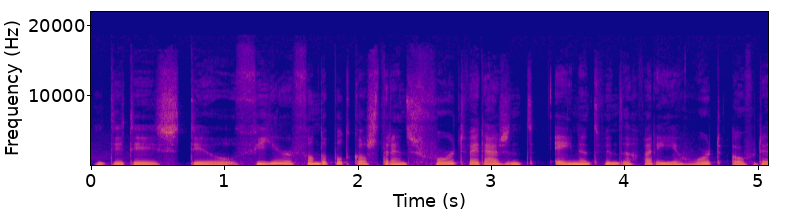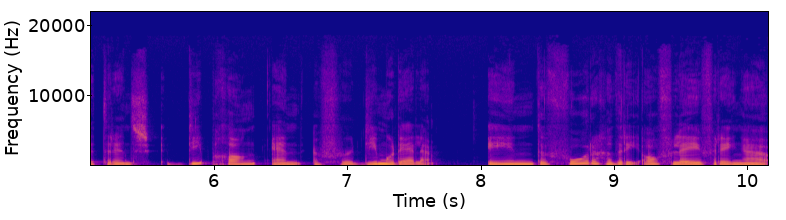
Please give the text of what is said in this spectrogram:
Dit is deel 4 van de podcast Trends voor 2021, waarin je hoort over de trends diepgang en verdienmodellen. In de vorige drie afleveringen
